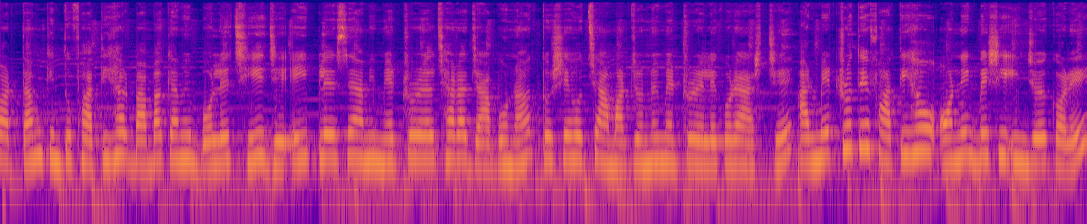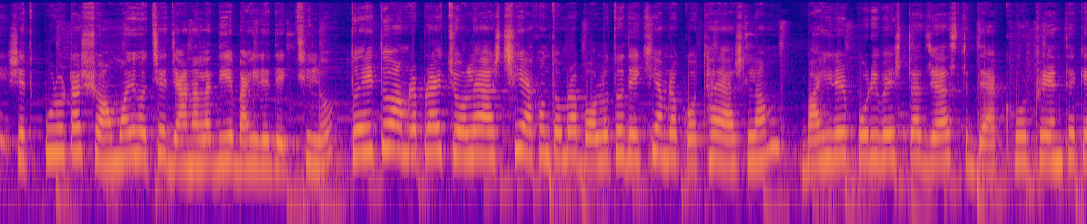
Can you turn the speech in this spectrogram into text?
পারতাম, কিন্তু ফাতিহার বাবাকে আমি বলেছি যে এই প্লেসে আমি মেট্রো রেল ছাড়া যাব না, তো সে হচ্ছে আমার জন্যই মেট্রো রেলে করে আসছে। আর মেট্রোতে ফাতিহাও অনেক বেশি এনজয় করে, সে পুরোটা সময় হচ্ছে জানালা দিয়ে বাইরে দেখছিল। তো এই তো আমরা প্রায় চলে আসছি, এখন তোমরা বলো তো দেখি আমরা কোথায় আসলাম। বাহিরের পরিবেশটা জাস্ট দেখো ট্রেন থেকে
